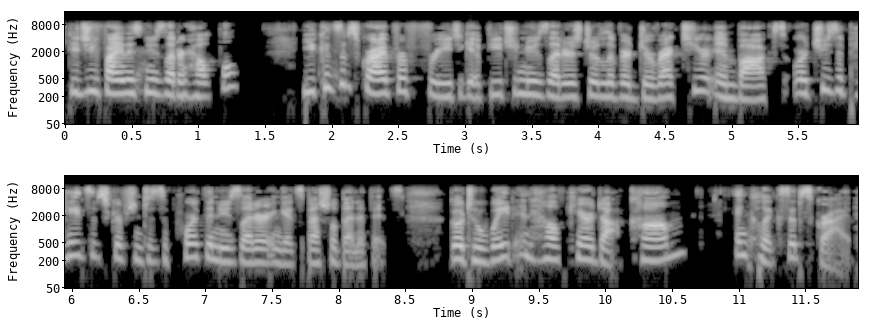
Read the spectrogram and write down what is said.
Did you find this newsletter helpful? You can subscribe for free to get future newsletters delivered direct to your inbox or choose a paid subscription to support the newsletter and get special benefits. Go to weightandhealthcare.com and click subscribe.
